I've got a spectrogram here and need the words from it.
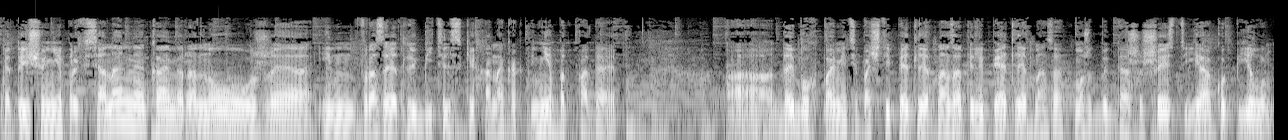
это еще не профессиональная камера, но уже в разряд любительских она как-то не подпадает. А, дай бог памяти, почти 5 лет назад или 5 лет назад, может быть даже 6, я купил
